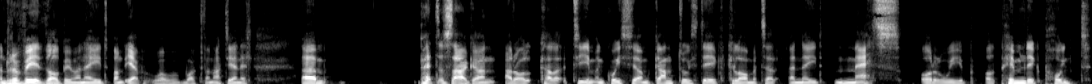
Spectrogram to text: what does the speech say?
yn rhyfeddol beth mae'n neud, ond ie, yeah, well, work fan at i ennill. Um, Peter Sagan ar ôl cael y tîm yn gweithio am 180 km yn neud mes o'r wyb. Oedd 50 pwynt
